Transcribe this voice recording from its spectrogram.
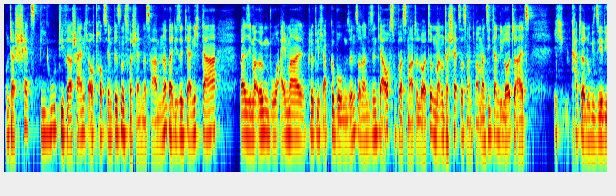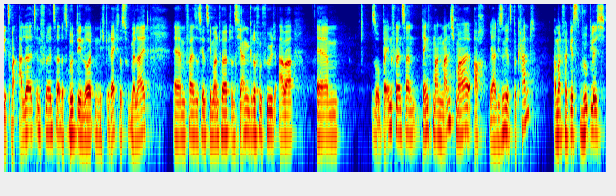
unterschätzt, wie gut die wahrscheinlich auch trotzdem Businessverständnis haben, ne? weil die sind ja nicht da, weil sie mal irgendwo einmal glücklich abgebogen sind, sondern die sind ja auch super smarte Leute und man unterschätzt das manchmal. Man sieht dann die Leute als ich katalogisiere die jetzt mal alle als Influencer. Das wird den Leuten nicht gerecht. Das tut mir leid, ähm, falls es jetzt jemand hört und sich angegriffen fühlt. Aber ähm, so bei Influencern denkt man manchmal, ach ja, die sind jetzt bekannt, aber man vergisst wirklich,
